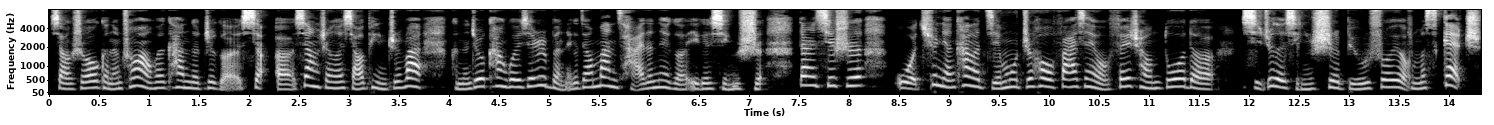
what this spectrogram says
小时候可能春晚会看的这个小呃相声和小品之外，可能就是看过一些日本的一个叫漫才的那个一个形式。但是其实我去年看了。节目之后发现有非常多的喜剧的形式，比如比如说有什么 sketch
